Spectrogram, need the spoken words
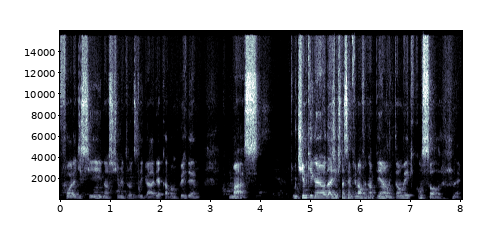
fora de si, nosso time entrou desligado e acabamos perdendo. Mas o time que ganhou da gente na semifinal foi campeão, então meio que consola. Né?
